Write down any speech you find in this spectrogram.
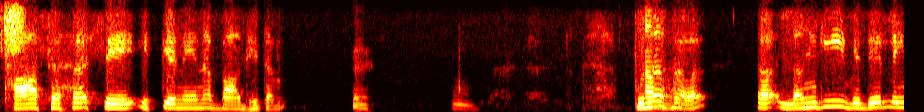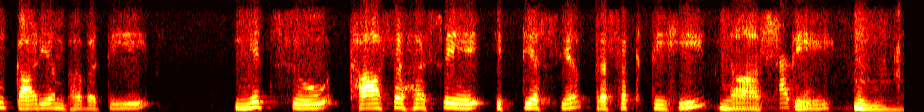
थासः से इत्यनेन बाधितम्। हम्म। पुनः लङ्गी विधिर्लिङ्ग् कार्यं भवति नित्सु थासः से इत्यस्य प्रसक्तिः नास्ति। हम्म।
